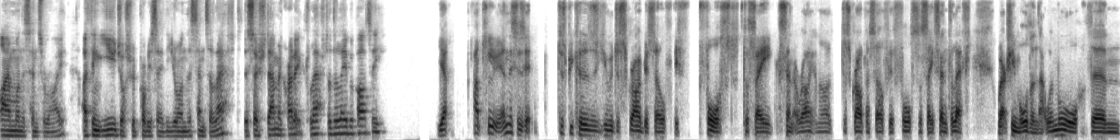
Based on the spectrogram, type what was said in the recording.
I'm on the centre right. I think you, Josh, would probably say that you're on the centre left, the social democratic left of the Labour Party. Yeah, absolutely. And this is it just because you would describe yourself if forced to say centre right, and I describe myself if forced to say centre left, we're actually more than that. We're more than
